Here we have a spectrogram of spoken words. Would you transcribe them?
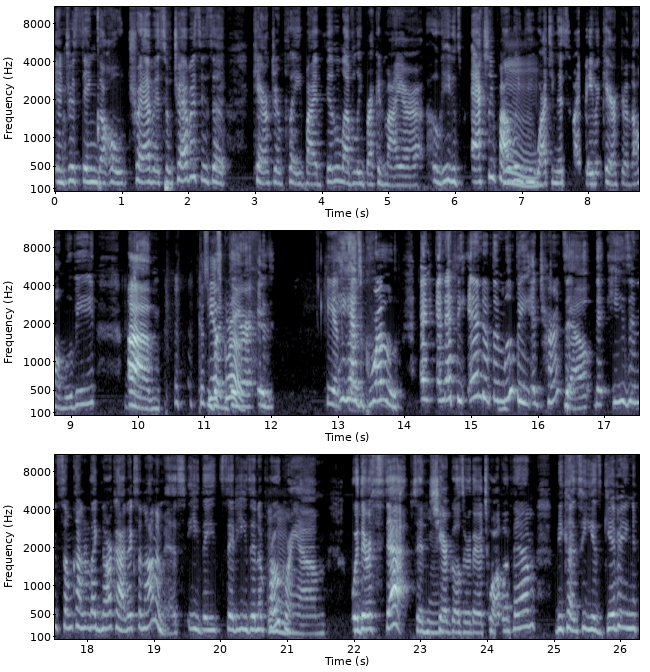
interesting. The whole Travis. So Travis is a character played by the lovely Breckin Meyer, who he was actually probably Mm. rewatching this is my favorite character in the whole movie. Um, Because he has growth. is He has, he has growth. growth, and and at the end of the movie, it turns out that he's in some kind of like Narcotics Anonymous. He they said he's in a program. Where there are steps, and Mhm. Cher goes, "Are there twelve of them?" Because he is giving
